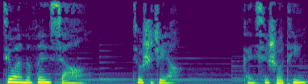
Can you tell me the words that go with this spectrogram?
今晚的分享就是这样，感谢收听。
